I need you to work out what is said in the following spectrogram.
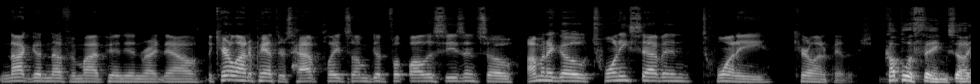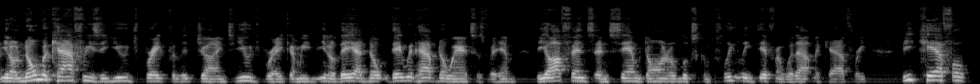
Not good enough in my opinion right now. The Carolina Panthers have played some good football this season, so I'm going to go 27-20 Carolina Panthers. Couple of things. Uh, you know, no McCaffrey's a huge break for the Giants. Huge break. I mean, you know, they had no, they would have no answers for him. The offense and Sam Darnold looks completely different without McCaffrey. Be careful.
